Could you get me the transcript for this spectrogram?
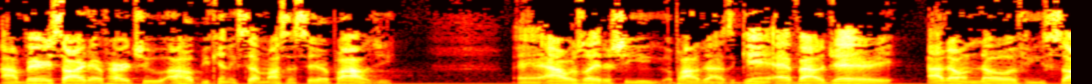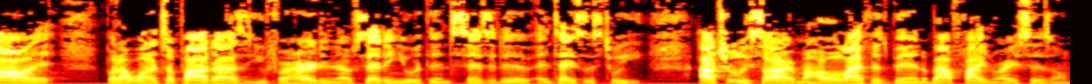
I'm very sorry to have hurt you. I hope you can accept my sincere apology. And hours later, she apologized again at Valerie Jarrett. I don't know if you saw it, but I wanted to apologize to you for hurting and upsetting you with an insensitive and tasteless tweet. I'm truly sorry. My whole life has been about fighting racism.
